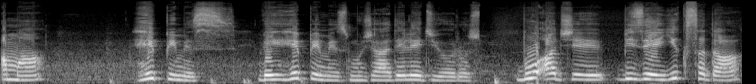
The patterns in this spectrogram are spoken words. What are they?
Ama hepimiz ve hepimiz mücadele ediyoruz. Bu acı bize yıksa da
